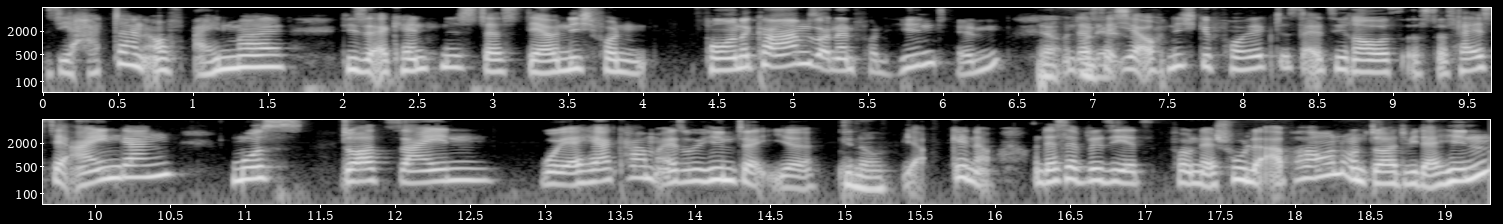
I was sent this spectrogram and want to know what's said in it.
sie hat dann auf einmal diese Erkenntnis, dass der nicht von vorne kam, sondern von hinten Ja, und dass er ihr auch nicht gefolgt ist, als sie raus ist. Das heißt, der Eingang muss dort sein, wo er herkam, also hinter ihr. Genau. Ja, genau. Und deshalb will sie jetzt von der Schule abhauen und dort wieder hin.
